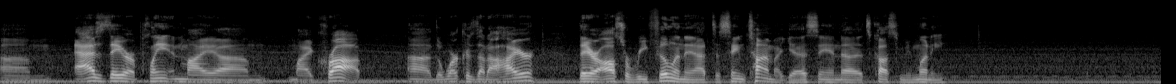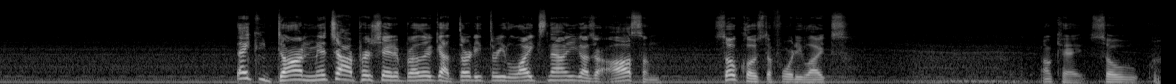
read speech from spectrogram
um, as they are planting my um, my crop, uh, the workers that I hire, they are also refilling it at the same time, I guess, and uh, it's costing me money. Thank you, Don Mitch. I appreciate it, brother. Got 33 likes now. You guys are awesome. So close to 40 likes. Okay, so what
